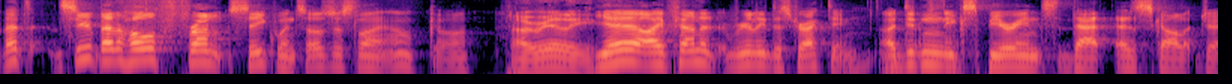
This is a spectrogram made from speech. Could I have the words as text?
That's ser- that whole front sequence. I was just like, oh god. Oh really? Yeah, I found it really distracting. I didn't experience that as Scarlett, Ja-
